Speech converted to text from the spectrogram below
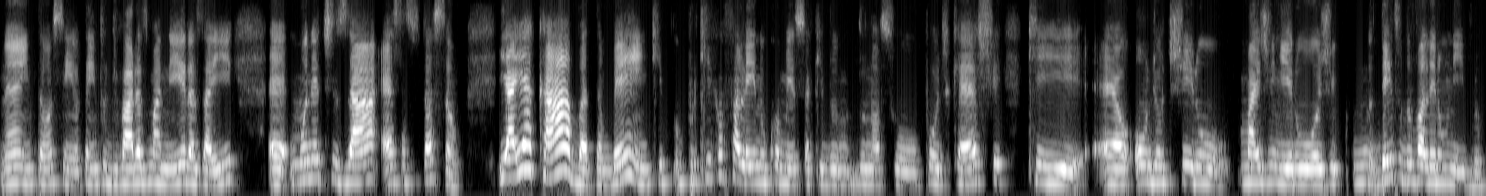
né? Então, assim, eu tento de várias maneiras aí é, monetizar essa situação. E aí acaba também, que, por que, que eu falei no começo aqui do, do nosso podcast, que é onde eu tiro mais dinheiro hoje, dentro do Valer um Livro?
